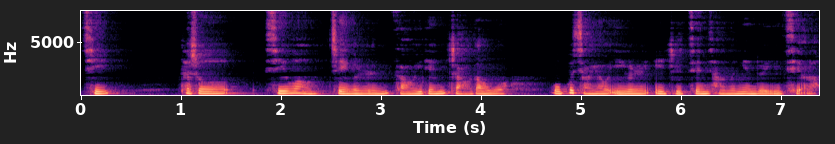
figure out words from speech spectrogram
七，他说：“希望这个人早一点找到我，我不想要一个人一直坚强的面对一切了。”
